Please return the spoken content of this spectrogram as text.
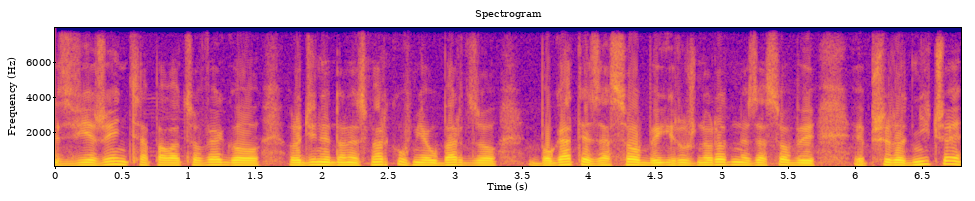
zwierzęcia pałacowego rodziny Donesmarków miał bardzo bogate zasoby i różnorodne zasoby e, przyrodnicze.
